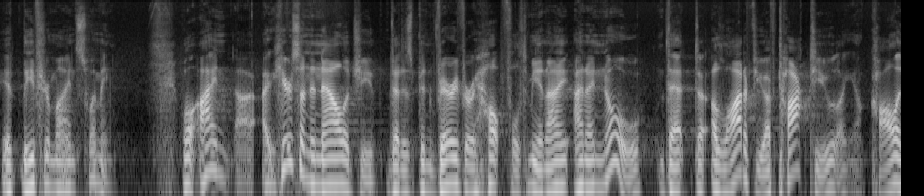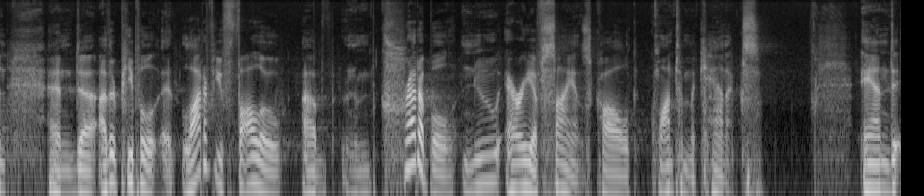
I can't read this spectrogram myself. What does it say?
It leaves your mind swimming. Well, I, uh, here's an analogy that has been very, very helpful to me, and I, and I know that uh, a lot of you, I've talked to you, like you know, Colin and uh, other people, a lot of you follow an incredible new area of science called quantum mechanics. And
